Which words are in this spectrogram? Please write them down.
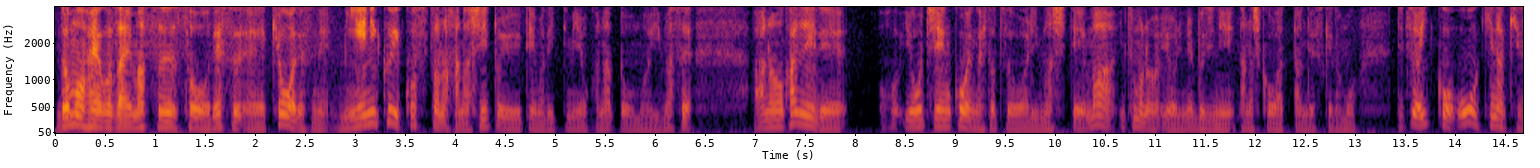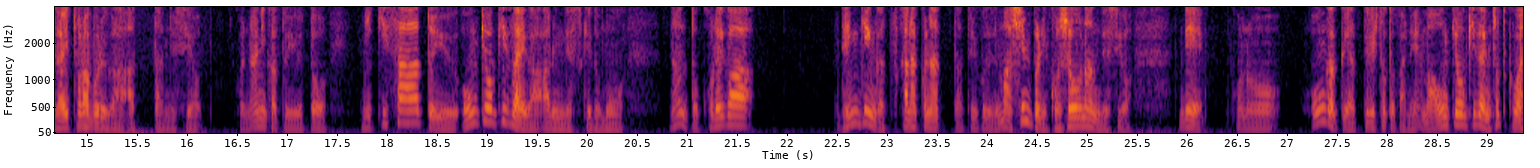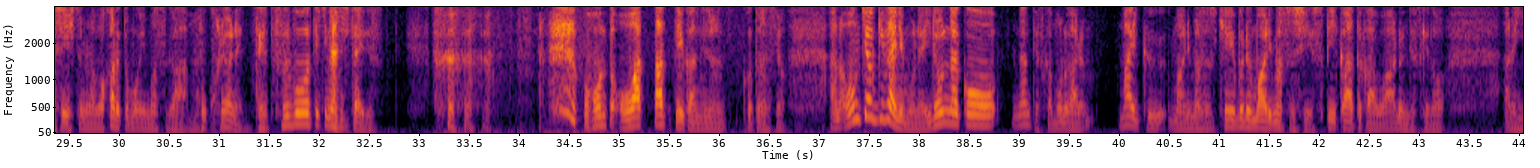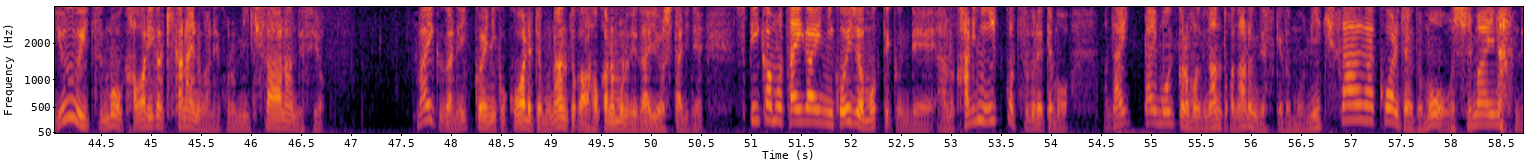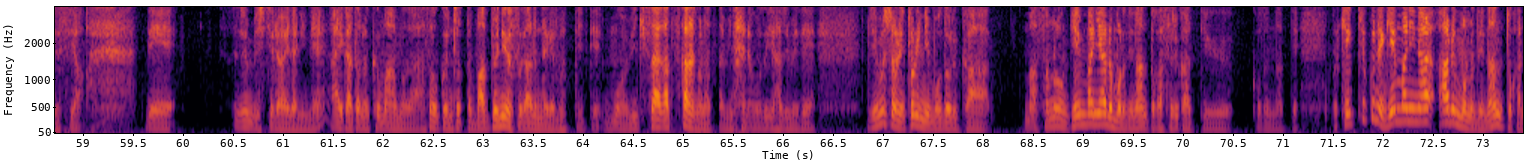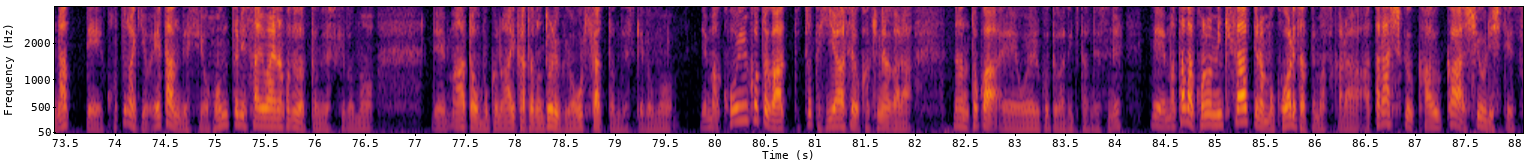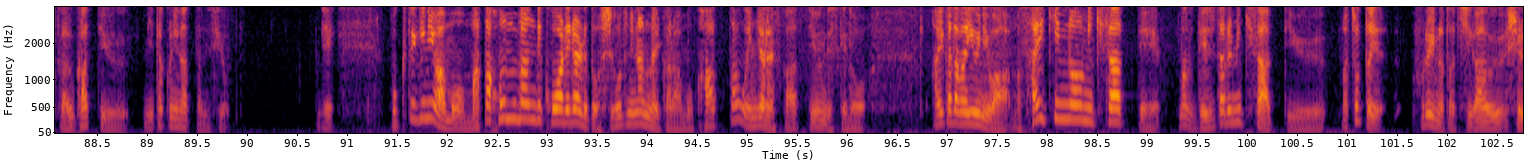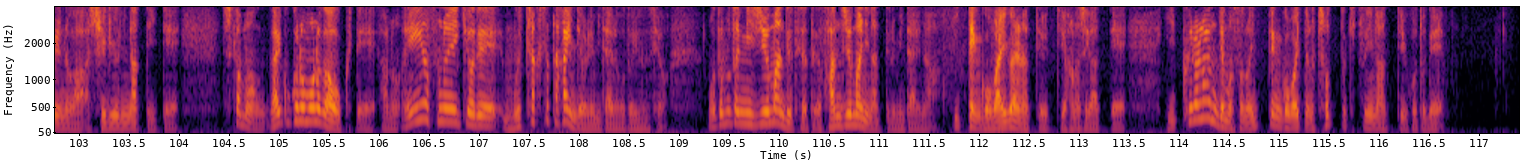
どうもおはようございます。そうです、えー、今日はですね、見えにくいコストの話というテーマでいってみようかなと思います。あの、家事で幼稚園公演が一つ終わりまして、まあ、いつものようにね、無事に楽しく終わったんですけども、実は一個大きな機材トラブルがあったんですよ。これ何かというと、ミキサーという音響機材があるんですけども、なんとこれが電源がつかなくなったということで、まあシンプルに故障なんですよ。で、この音楽やってる人とかね、まあ音響機材にちょっと詳しい人ならわかると思いますが、もうこれはね、絶望的な事態です。もうほんと終わったっていう感じのことなんですよ。あの音響機材にもね、いろんなこう、なんですか、ものがある。マイクもありますし、ケーブルもありますし、スピーカーとかもあるんですけど、あの、唯一もう代わりが効かないのがね、このミキサーなんですよ。マイクがね、1個や2個壊れてもなんとか他のもので代用したりね、スピーカーも大概2個以上持ってくんで、あの、仮に1個潰れても、大体もう1個のものでなんとかなるんですけども、ミキサーが壊れちゃうともうおしまいなんですよ。で、準備してる間にね、相方のクマームが、そうくんちょっとバッドニュースがあるんだけどって言って、もうミキサーがつかなくなったみたいなこと言い始めて、事務所に取りに戻るか、まあその現場にあるもので何とかするかっていうことになって、結局ね、現場にあるもので何とかなって、事なきを得たんですよ。本当に幸いなことだったんですけども、で、まあ、あと僕の相方の努力が大きかったんですけども、で、まあ、こういうことがあって、ちょっと冷や汗をかきながら、なんとか、えー、終えることができたんですね。で、まあ、ただこのミキサーっていうのはもう壊れちゃってますから、新しく買うか修理して使うかっていう2択になったんですよ。で、僕的にはもうまた本番で壊れられると仕事にならないから、もう買った方がいいんじゃないですかって言うんですけど、相方が言うには、まあ、最近のミキサーって、まずデジタルミキサーっていう、まあ、ちょっと古いのとは違う種類のが主流になっていて、しかも外国のものが多くて、あの、円安の影響でむちゃくちゃ高いんだよね、みたいなことを言うんですよ。もともと20万で売ってたやつが30万になってるみたいな、1.5倍ぐらいになってるっていう話があって、いくらなんでもその1.5倍っていうのはちょっときついなっていうことで、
